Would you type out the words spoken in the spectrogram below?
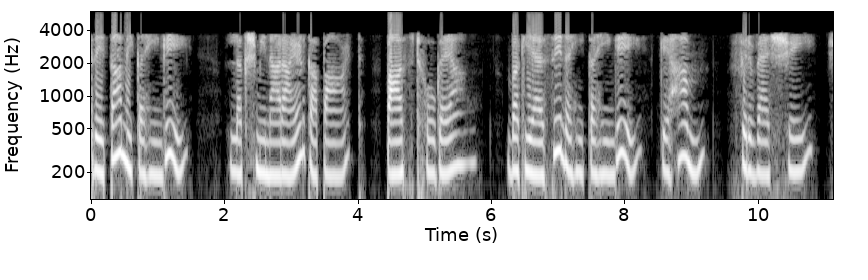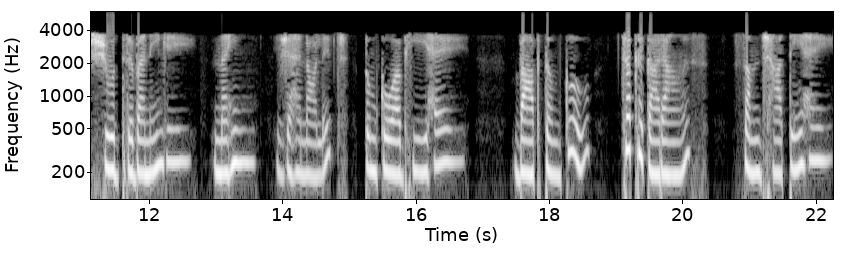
त्रेता में कहेंगे, लक्ष्मी नारायण का पाठ पास्ट हो गया। बाकी ऐसे नहीं कहेंगे कि हम फिर वैश्य शूद्र बनेंगे। नहीं, यह नॉलेज तुमको अभी है। बाप तुमको चक्र का राज समझाते हैं।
